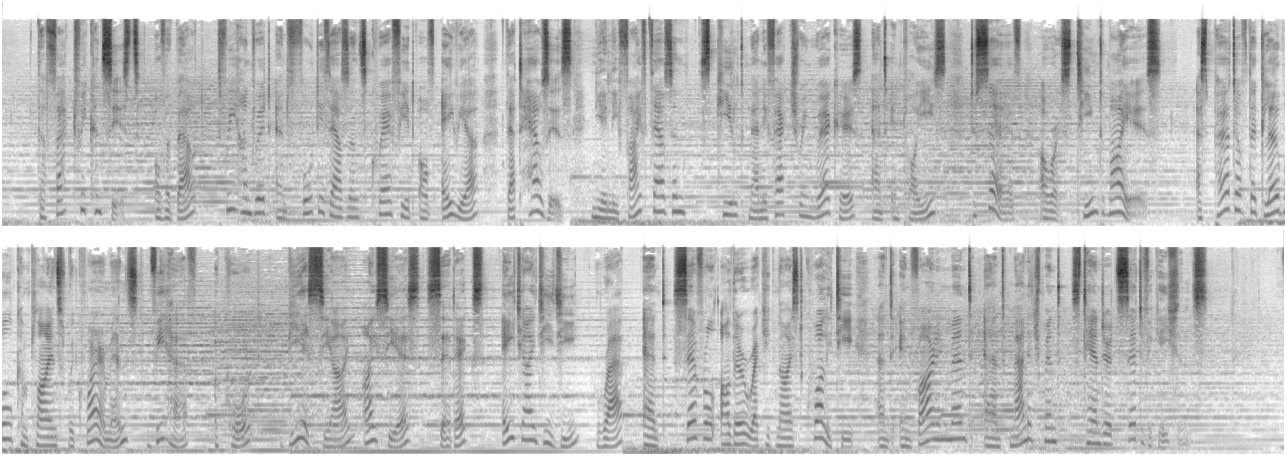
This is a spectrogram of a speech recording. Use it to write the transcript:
The factory consists of about 340,000 square feet of area that houses nearly 5,000 skilled manufacturing workers and employees to serve our esteemed buyers. As part of the global compliance requirements, we have Accord, BSCI, ICS, SEDEX, HIGG, WRAP, and several other recognized quality and environment and management standard certifications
